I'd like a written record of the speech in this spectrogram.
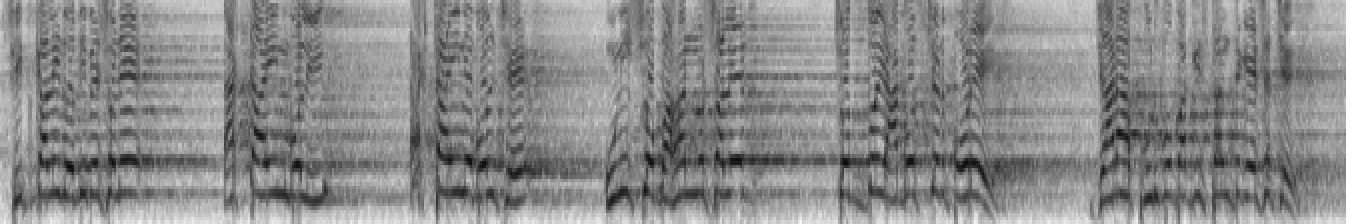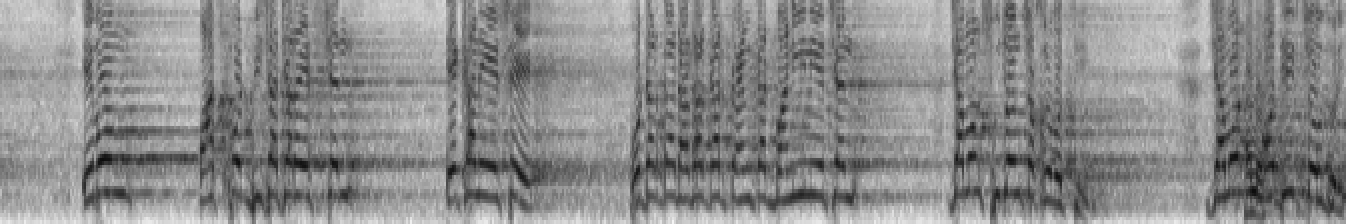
শীতকালীন অধিবেশনে একটা আইন বলি, একটা আইনে বলছে, উনিশশো সালের চোদ্দই আগস্টের পরে যারা পূর্ব পাকিস্তান থেকে এসেছে এবং পাসপোর্ট ভিসা ছাড়া এসছেন, এখানে এসে voter card Aadhaar card PAN card বানিয়ে নিয়েছেন। যেমন সুজন চক্রবর্তী যেমন অধীর চৌধুরী।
